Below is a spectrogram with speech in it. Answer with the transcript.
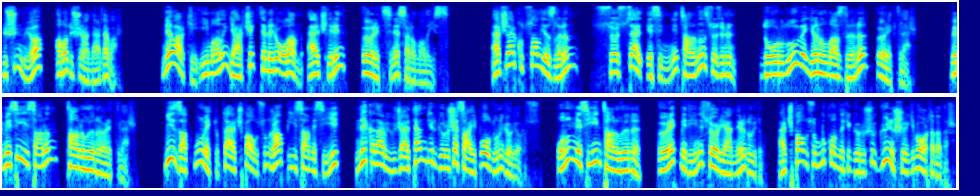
düşünmüyor ama düşünenler de var. Ne var ki imanın gerçek temeli olan elçilerin öğretisine sarılmalıyız. Elçiler kutsal yazıların sözsel esinini Tanrı'nın sözünün doğruluğu ve yanılmazlığını öğrettiler. Ve Mesih İsa'nın tanrılığını öğrettiler. Bizzat bu mektupta Elçi Paulus'un Rab İsa Mesih'i ne kadar yücelten bir görüşe sahip olduğunu görüyoruz. Onun Mesih'in tanrılığını öğretmediğini söyleyenleri duydum. Elçi Paulus'un bu konudaki görüşü gün ışığı gibi ortadadır.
